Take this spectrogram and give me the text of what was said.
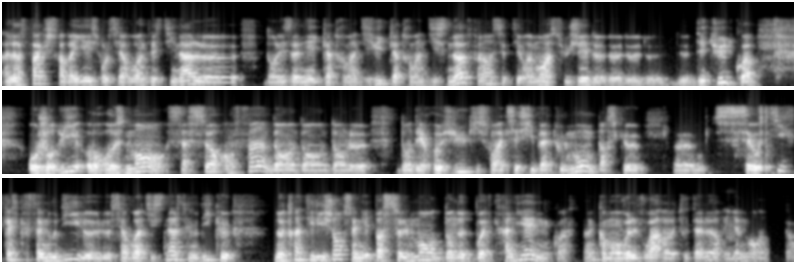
à la fac, je travaillais sur le cerveau intestinal euh, dans les années 98-99. Hein, c'était vraiment un sujet d'étude, de, quoi. Aujourd'hui, heureusement, ça sort enfin dans, dans, le, dans des revues qui sont accessibles à tout le monde parce que euh, c'est aussi, qu'est-ce que ça nous dit, le, le cerveau intestinal? Ça nous dit que notre intelligence, elle n'est pas seulement dans notre boîte crânienne, quoi, hein, comme on va le voir euh, tout à l'heure mm. également. Hein.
